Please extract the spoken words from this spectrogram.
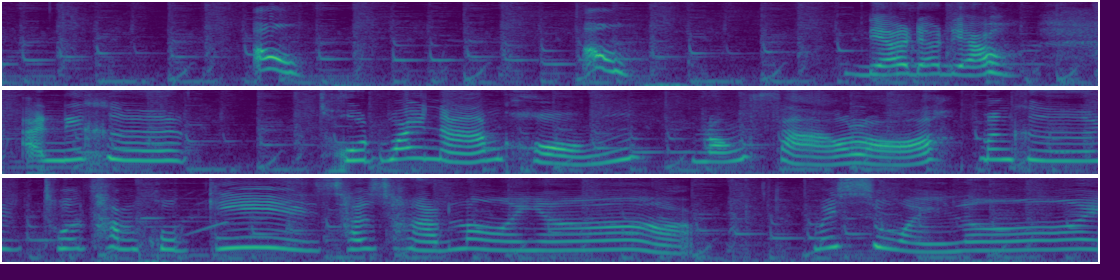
ำเอ้า เอ้า เดี๋ยวเดี๋ยวเดี๋ยว อันนี้คือชุดว่ายน้ำของ น้องสาวเหรอ มันคือชุดทำคุกกี้ชัดๆเลยอะไม่สวยเลย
